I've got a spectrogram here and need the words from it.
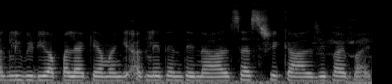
ਅਗਲੀ ਵੀਡੀਓ ਆਪਾਂ ਲੈ ਕੇ ਆਵਾਂਗੇ, ਅਗਲੇ ਦਿਨ ਦੇ ਨਾਲ। ਨਾਲ ਸਤਿ ਸ਼੍ਰੀ ਅਕਾਲ ਜੀ ਬਾਏ ਬਾਏ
